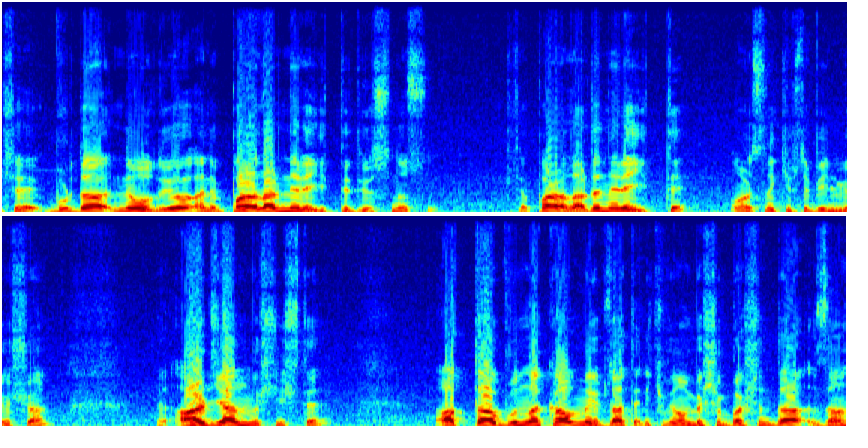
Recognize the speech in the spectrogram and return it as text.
İşte burada ne oluyor? Hani paralar nereye gitti diyorsunuz. İşte paralar da nereye gitti? Orasını kimse bilmiyor şu an. Yani harcanmış işte. Hatta bununla kalmayıp zaten 2015'in başında Zan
